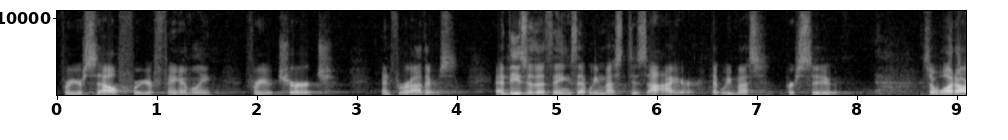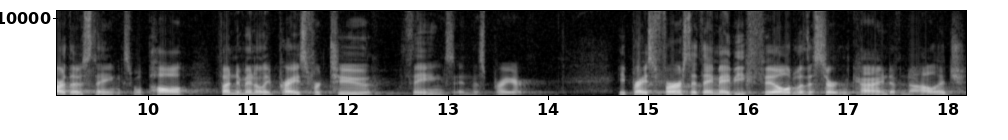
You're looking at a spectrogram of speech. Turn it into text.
for yourself, for your family, for your church, and for others. And these are the things that we must desire, that we must pursue. So, what are those things? Well, Paul fundamentally prays for two things in this prayer. He prays first that they may be filled with a certain kind of knowledge,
